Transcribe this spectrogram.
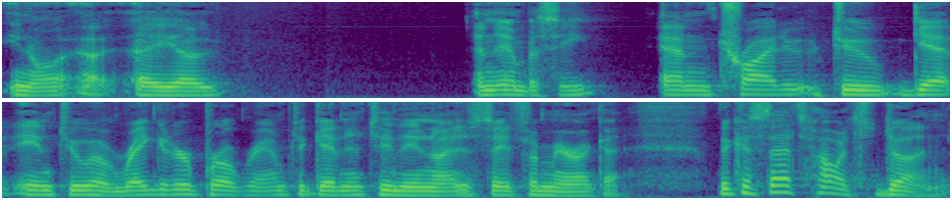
you know a, a, an embassy and try to, to get into a regular program to get into the United States of America because that's how it's done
